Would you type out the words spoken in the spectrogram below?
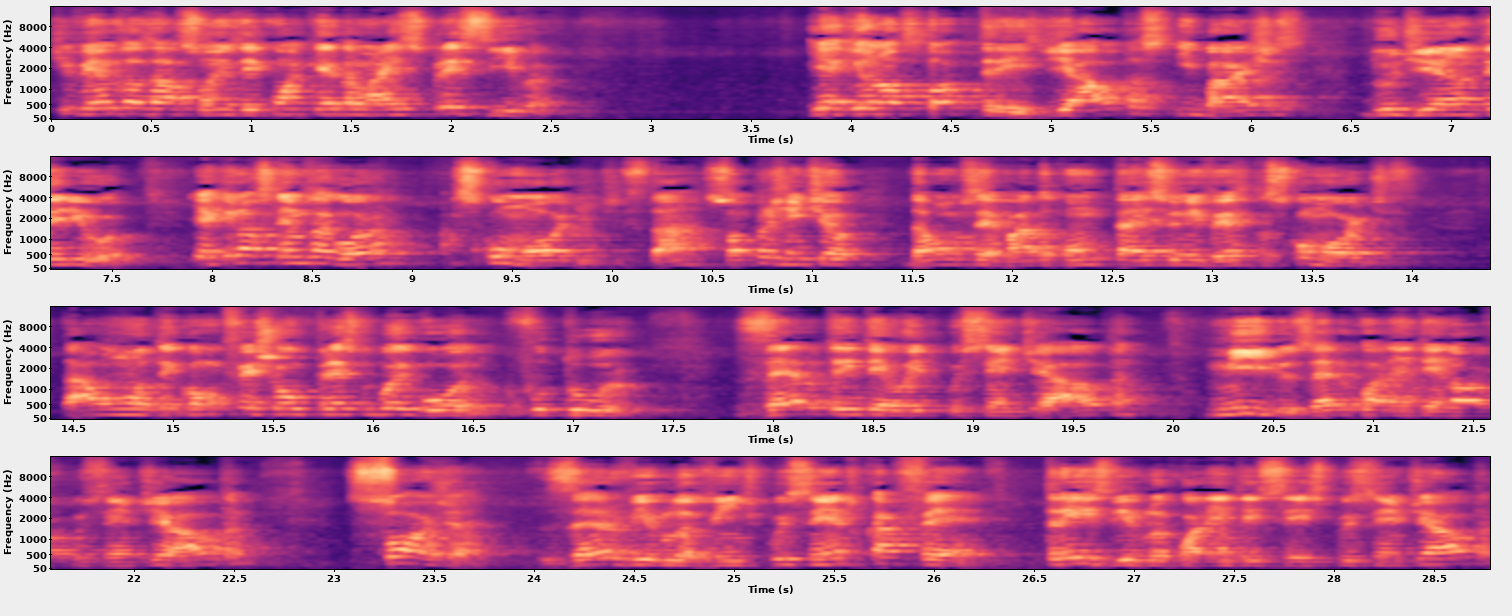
tivemos as ações aí com a queda mais expressiva. E aqui o nosso top 3 de altas e baixas do dia anterior. E aqui nós temos agora as commodities, tá? Só para a gente dar uma observada como está esse universo das commodities. Tá? Ontem, como que fechou o preço do boi gordo? O futuro, 0,38% de alta. Milho, 0,49% de alta. Soja, 0,20%. Café, 3,46% de alta.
